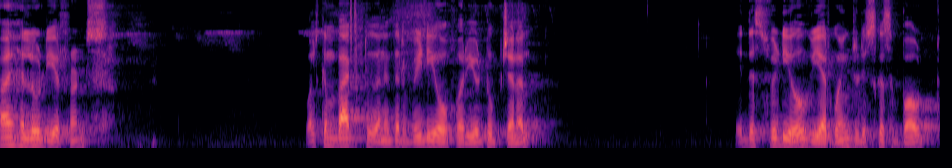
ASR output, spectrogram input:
Hi, hello, dear friends. Welcome back to another video of our YouTube channel. In this video, we are going to discuss about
